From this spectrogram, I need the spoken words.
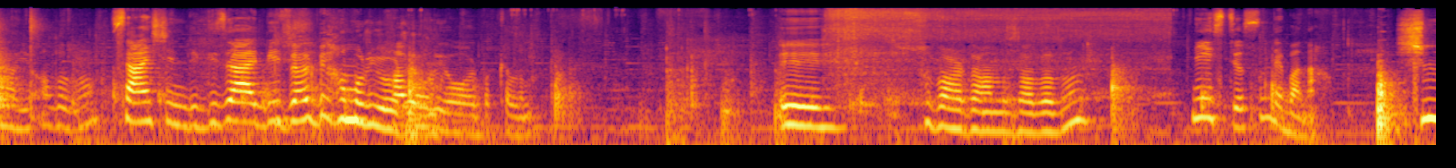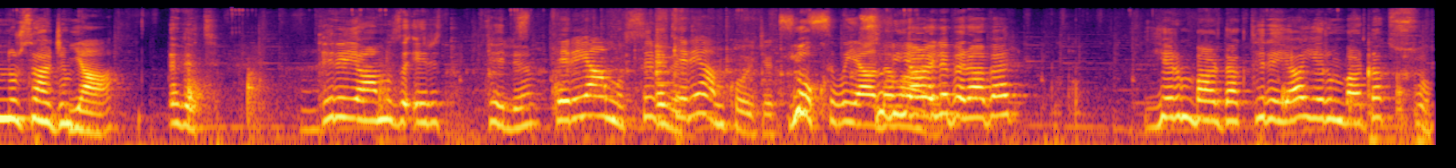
Yağı alalım. Sen şimdi güzel bir Güzel bir hamur yoğuralım. hamur yoğur bakalım. Ee, su bardağımızı alalım. Ne istiyorsun de bana. Şimdi Nursel'cim. Yağ. Evet. Tereyağımızı eritelim. Tereyağı mı? Sırf Evet. tereyağı mı koyacaksın? Yok. Sıvı yağ sıvı yağ ile beraber yarım bardak tereyağı, yarım bardak su.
